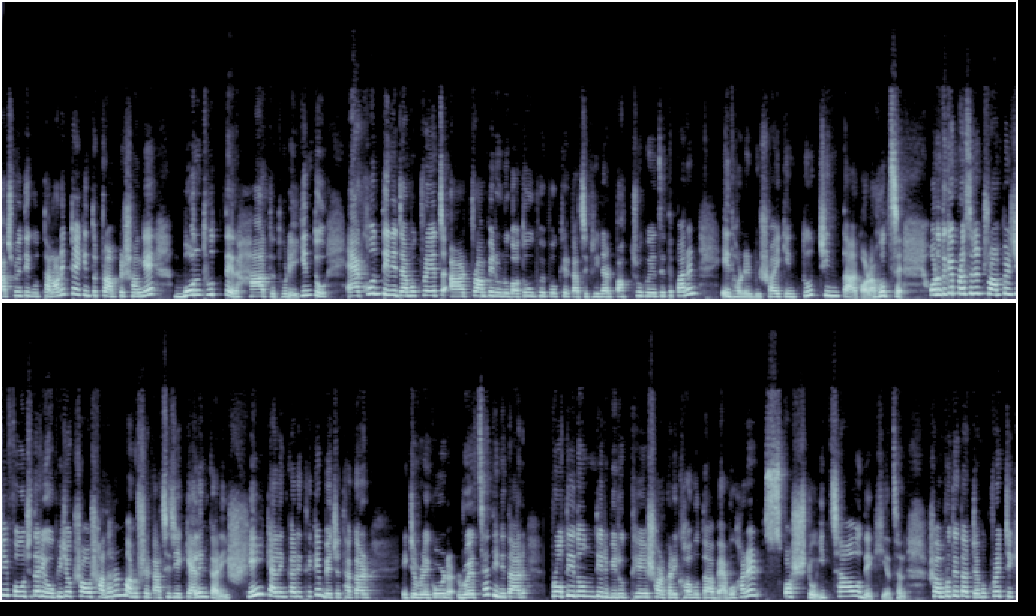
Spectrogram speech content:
রাজনৈতিক উত্থান, অনেকটাই কিন্তু ট্রাম্পের সঙ্গে বন্ধুত্বের হাত ধরেই। কিন্তু এখন তিনি ডেমোক্রেট আর ট্রাম্পের অনুগত উভয় পক্ষের কাছে ঘৃণার পাত্র হয়ে যেতে পারেন। এই ধরনের বিষয় কিন্তু চিন্তা করা হচ্ছে। অন্যদিকে প্রেসিডেন্ট ট্রাম্পের যে ফৌজদারি অভিযোগ সহ সাধারণ মানুষের কাছে যে কেলেঙ্কারি, সেই কেলেঙ্কারি থেকে বেঁচে থাকার একটি রেকর্ড রয়েছে। তিনি তার প্রতিদ্বন্দ্বীর বিরুদ্ধে সরকারি ক্ষমতা ব্যবহারের স্পষ্ট ইচ্ছাও দেখিয়েছেন। সম্প্রতি তার ডেমোক্রেটিক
